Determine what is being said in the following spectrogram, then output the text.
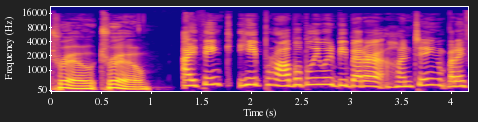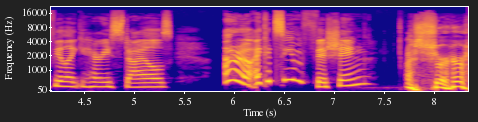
True, true. I think he probably would be better at hunting, but I feel like Harry Styles, I don't know, I could see him fishing. Uh, sure.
